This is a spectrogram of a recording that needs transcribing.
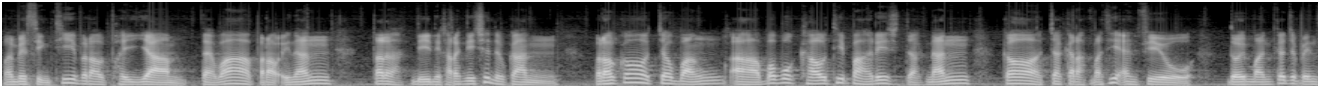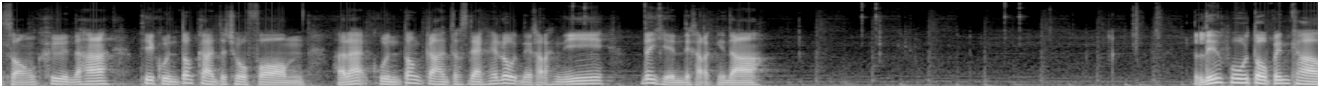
มันเป็นสิ่งที่เราพยายาม แต่ว่าเราเองนั้นตระหนักดีในครั้งนี้เช่นเดียวกัน เราก็จะหวังว่าพวกเขาที่ปารีสจากนั้น ก็จะกลับมาที่แอนฟิลด์โดยมันก็จะเป็น 2 คืนนะฮะ ที่คุณต้องการจะโชว์ฟอร์ม และคุณต้องการจะแสดงให้โลกในครั้งนี้ได้เห็นในครั้งนี้นะลิเวอร์พูลตกเป็นข่าว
